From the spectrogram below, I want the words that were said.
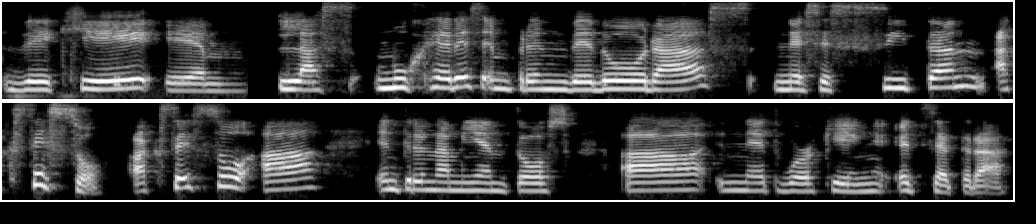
de que em, las mujeres emprendedoras necesitan acceso, acceso a entrenamientos, a networking, etcétera.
